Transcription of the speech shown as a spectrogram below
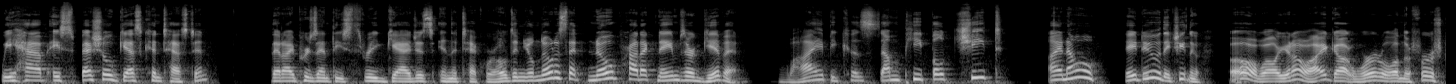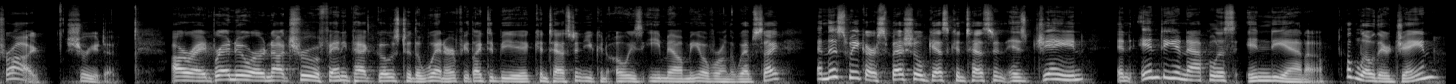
we have a special guest contestant that I present these three gadgets in the tech world. And you'll notice that no product names are given. Why? Because some people cheat. I know they do. They cheat. They go, oh, well, you know, I got Wordle on the first try. Sure, you did. All right, brand new or not true, a fanny pack goes to the winner. If you'd like to be a contestant, you can always email me over on the website. And this week, our special guest contestant is Jane in Indianapolis, Indiana. Hello there, Jane.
